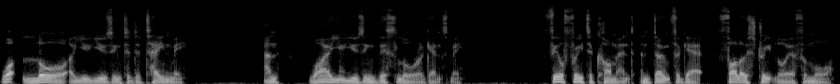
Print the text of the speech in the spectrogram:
What law are you using to detain me? And why are you using this law against me? Feel free to comment and don't forget, follow Street Lawyer for more.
